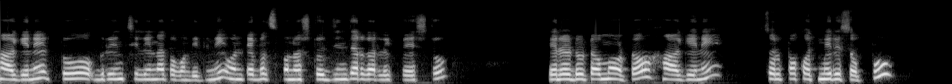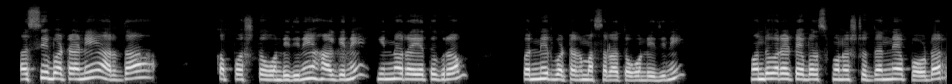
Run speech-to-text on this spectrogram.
ಹಾಗೇನೆ ಟೂ ಗ್ರೀನ್ ಚಿಲ್ಲಿನ ತಗೊಂಡಿದ್ದೀನಿ ಒನ್ ಟೇಬಲ್ ಸ್ಪೂನ್ ಅಷ್ಟು ಜಿಂಜರ್ ಗಾರ್ಲಿಕ್ ಪೇಸ್ಟು ಎರಡು ಟೊಮೊಟೊ, ಹಾಗೇನೆ ಸ್ವಲ್ಪ ಕೊತ್ತಂಬರಿ ಸೊಪ್ಪು, ಹಸಿ ಬಟಾಣಿ, ಅರ್ಧ ಕಪ್ ಅಷ್ಟು ತಗೊಂಡಿದ್ದೀನಿ ಹಾಗೇನೆ ಇನ್ನೂರೈವತ್ತು ಗ್ರಾಮ್ ಪನ್ನೀರ್ ಬಟರ್ ಮಸಾಲ ತೊಗೊಂಡಿದ್ದೀನಿ ಒಂದೂವರೆ ಟೇಬಲ್ ಸ್ಪೂನ್ ಅಷ್ಟು ಧನಿಯಾ ಪೌಡರ್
